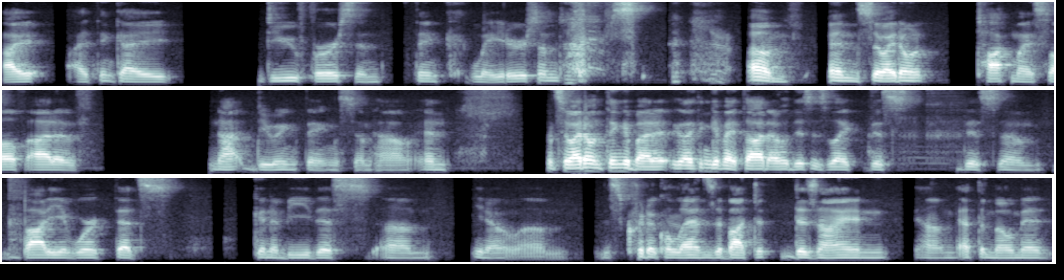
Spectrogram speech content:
I I think I do first and think later sometimes. yeah. Um, and so I don't talk myself out of not doing things somehow. And, and so I don't think about it. I think if I thought, oh, this is like this this um, body of work that's gonna be this um, you know um, this critical lens about design um, at the moment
